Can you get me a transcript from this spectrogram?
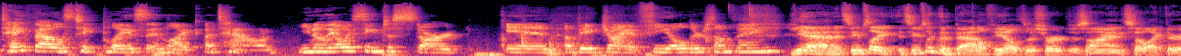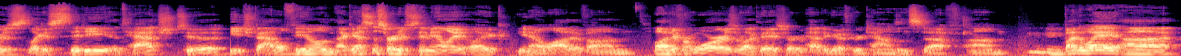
tank battles take place in like a town. You know, they always seem to start in a big giant field or something. yeah, and it seems like it seems like the battlefields are sort of designed so like there's like a city attached to each battlefield, and I guess to sort of simulate like you know a lot of um, a lot of different wars where like they sort of had to go through towns and stuff. Um, By the way, uh,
